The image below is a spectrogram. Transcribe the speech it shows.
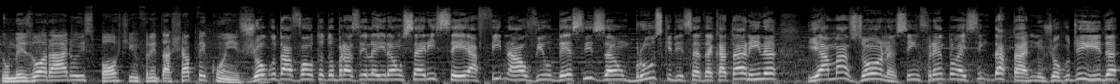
No mesmo horário, o esporte enfrenta a Chapecoense. Jogo da volta do Brasileirão Série C. A final viu decisão. Brusque de Santa Catarina e Amazonas se enfrentam às 5 da tarde. No jogo de ida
